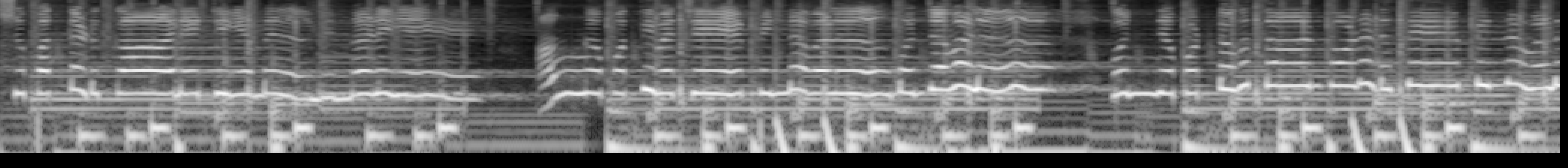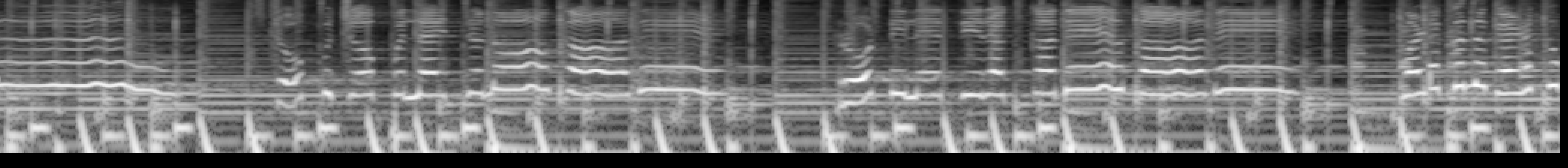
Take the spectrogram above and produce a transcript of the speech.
കാശു പത്തെടുക്കാൻ എറ്റിയമ്മിൽ നിന്നളിയേ. അങ്ങ് പൊത്തിവെച്ചേ പിന്നവൾ മൊഞ്ചവൾ. കുഞ്ഞ് പൊട്ടുകുത്താൻ പോണെടുത്തേ പിന്നവൾ. സ്റ്റോപ്പ് ചോപ്പ് ലൈറ്റ് നോക്കാതെ റോട്ടിലെ തിരക്കതേൽക്കാതെ വടക്കുന്ന കിഴക്ക്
